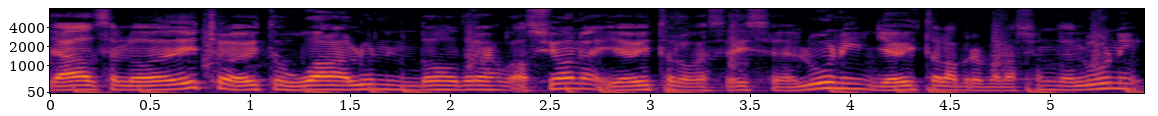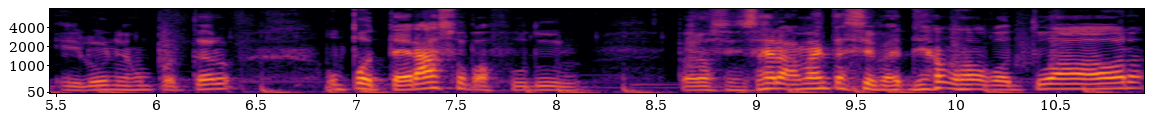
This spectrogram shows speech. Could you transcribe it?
ya se lo he dicho, he visto jugar a Lunin dos o tres ocasiones y he visto lo que se dice de Lunin, y he visto la preparación de Lunin y Lunin es un portero, un porterazo para el futuro. Pero sinceramente si perdíamos a Courtois ahora,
